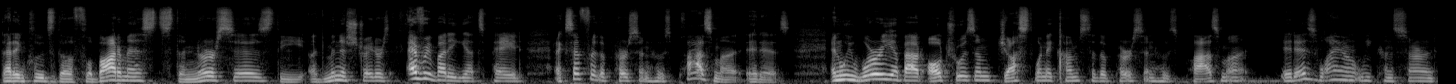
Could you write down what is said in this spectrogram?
That includes the phlebotomists, the nurses, the administrators. Everybody gets paid except for the person whose plasma it is. And we worry about altruism just when it comes to the person whose plasma it is. Why aren't we concerned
